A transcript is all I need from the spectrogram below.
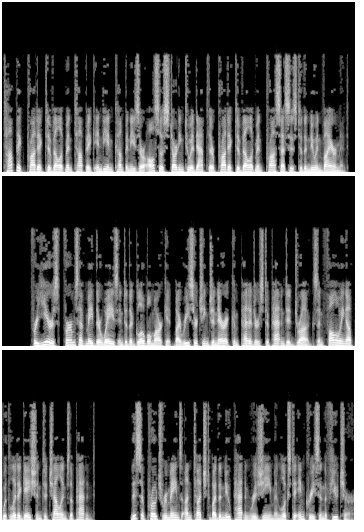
Topic product development Topic Indian companies are also starting to adapt their product development processes to the new environment. For years, firms have made their ways into the global market by researching generic competitors to patented drugs and following up with litigation to challenge the patent. This approach remains untouched by the new patent regime and looks to increase in the future.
